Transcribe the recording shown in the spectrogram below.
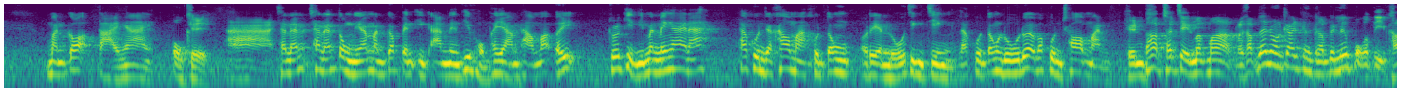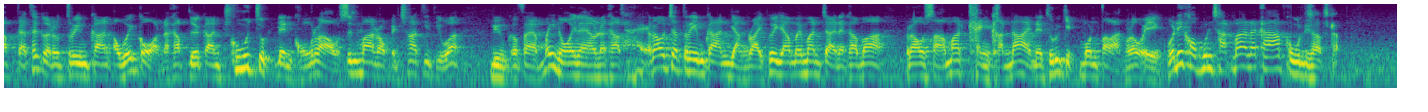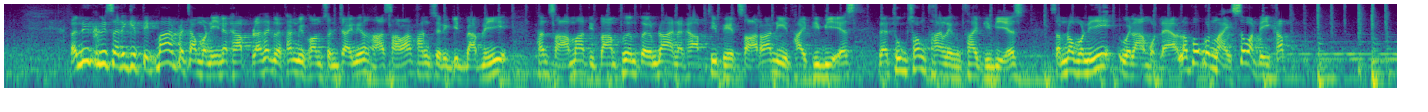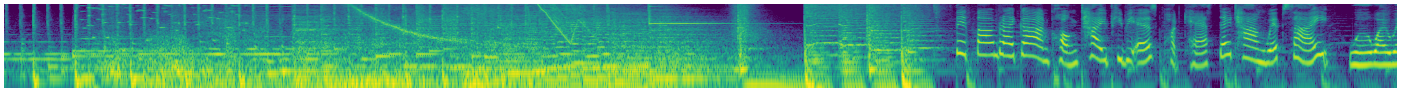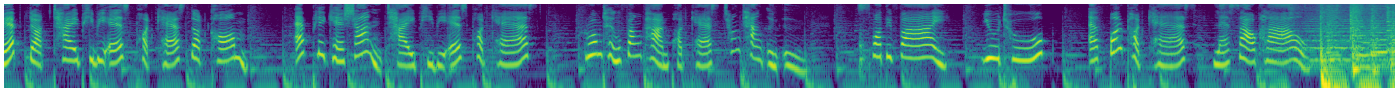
มันก็ตายง่ายโอเคอ่าฉะนั้นฉะนั้นตรงเนี้ยมันก็เป็นอีกอันหนึ่งที่ผมพยายามทำว่า เอ้ย ธุรกิจนี้มันไม่ง่ายนะ ถ้าคุณจะเข้ามาคุณต้องเรียนรู้จริง ๆ แล้วคุณต้องรู้ด้วยว่าคุณชอบมัน เห็นภาพชัดเจนมากๆนะครับแน่นอนการแข่งขันเป็นเรื่องปกติครับ แต่ถ้าเกิดเราเตรียมการเอาไว้ก่อนนะครับโดยการชูจุดเด่นของเรา ซึ่งบ้านเราเป็นชาติที่ถือว่าดื่มกาแฟไม่น้อยแล้วนะครับใช่เราจะเตรียมการอย่างไรเพื่อย้ำให้มั่นใจนะครับว่าเราสามารถแข่งขันได้ในธุรกิจบนตลาดของเราเอง วันนี้ขอบคุณชัดมากนะครับขอบคุณชัดครับ และนี่คือเศรษฐกิจติดบ้านประจำวันนี้นะครับ และถ้าเกิดท่านมีความสนใจเนื้อหาสาระทางเศรษฐกิจแบบนี้ ท่านสามารถติดตามเพิ่มเติมได้นะครับ ที่เพจสาระดีไทย PBS และทุกช่องทางเลยของไทย PBS สำหรับวันนี้เวลาหมดแล้ว แล้วพบกันใหม่ สวัสดีครับติดตามรายการของของไทย PBS Podcast ได้ทางเว็บไซต์ www.thaipbspodcast.com แอปพลิเคชันไทย PBS Podcast รวมถึงฟังผ่านพอดแคสต์ช่องทางอื่น ๆ Spotify YouTube Apple Podcast และ SoundCloud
